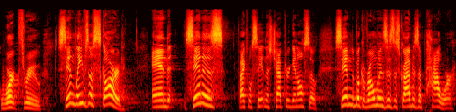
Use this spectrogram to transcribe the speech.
work through. Sin leaves us scarred. And sin is, in fact, we'll see it in this chapter again also. Sin in the book of Romans is described as a power,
